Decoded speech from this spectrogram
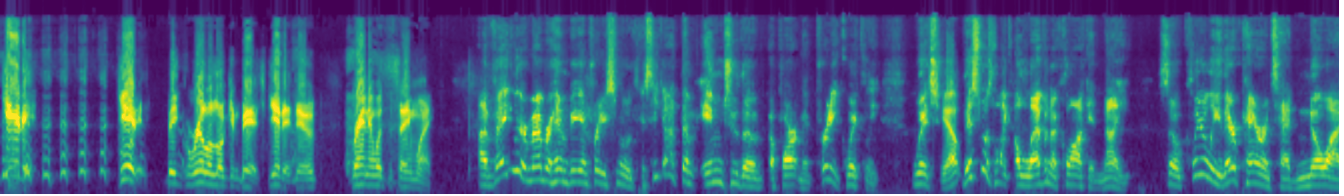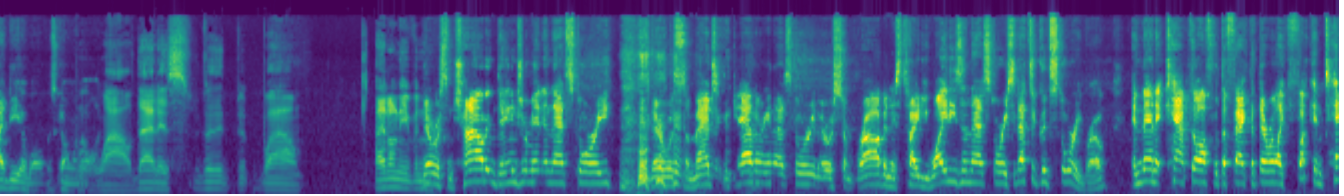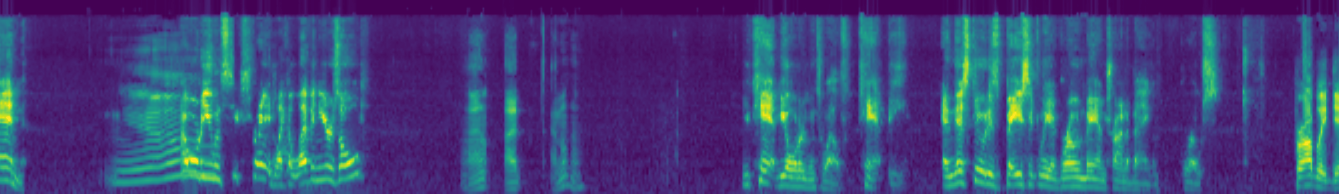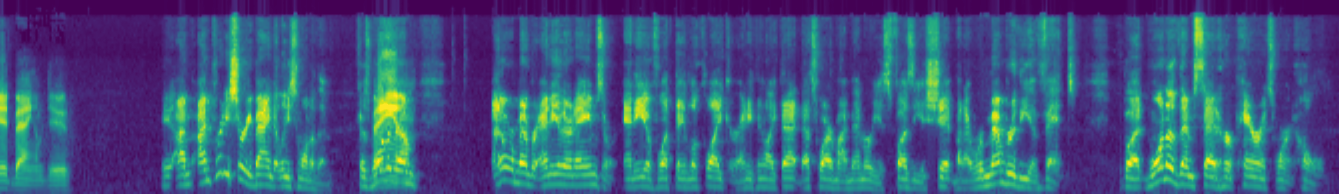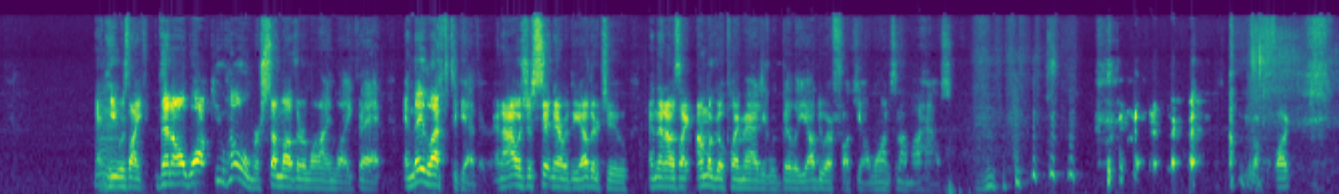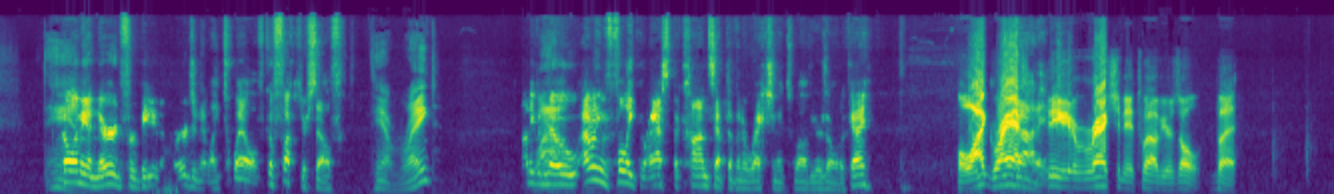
Get it, get it, big gorilla looking bitch. Get it, dude. Brandon was the same way. I vaguely remember him being pretty smooth because he got them into the apartment pretty quickly, which Yep. this was like 11 o'clock at night. So clearly their parents had no idea what was going on. wow, that is wow. I don't even. There was some child endangerment in that story. There was some Magic the Gathering in that story. There was some Rob and his tidy whities in that story. So that's a good story, bro. And then it capped off with the fact that they were like fucking 10. Yeah. How old are you in sixth grade? Like 11 years old? I don't. I, I don't know. You can't be older than 12. Can't be. And this dude is basically a grown man trying to bang him. Gross. Probably did bang him, dude. I'm, I'm pretty sure he banged at least one of them. Because one of them, I don't remember any of their names or any of what they look like or anything like that. That's why my memory is fuzzy as shit. But I remember the event. But one of them said her parents weren't home. And he Hmm. was like, then I'll walk you home or some other line like that. And they left together. And I was just sitting there with the other two. And then I was like, I'm going to go play magic with Billy. Y'all do whatever fuck y'all want. It's not my house. I don't give a fuck. Damn. Calling me a nerd for being a virgin at like 12. Go fuck yourself. Yeah. Right. I don't even Wow. know. I don't even fully grasp the concept of an erection at 12 years old. Okay. Oh, I Got grasped it. the erection at 12 years old, but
